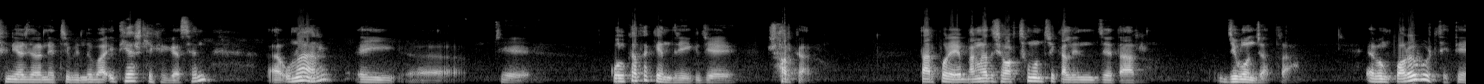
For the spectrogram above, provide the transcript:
সিনিয়র যারা নেতৃবৃন্দ বা ইতিহাস লিখে গেছেন ওনার এই যে কলকাতা কেন্দ্রিক যে সরকার, তারপরে বাংলাদেশের অর্থমন্ত্রীকালীন যে তার জীবনযাত্রা এবং পরবর্তীতে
